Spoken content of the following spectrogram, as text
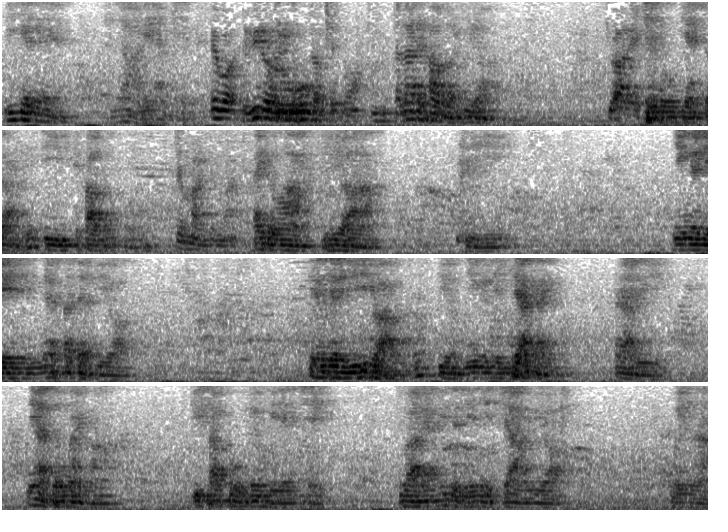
ပြီးခဲ့တဲ့လလေး အဖြစ်အေးပေါ့တပည့်တော်တို့ဟုတ်တာဖြစ်တော့တလားတစ်ခေါက်တော့ပြီးတော့ကြွားတယ်ခြေလုံးပြန်ကြွတယ်ဒီတစ်ခေါက်တော့ဒီမှာဒီမှာအဲ့တော့ကပြီးတော့ဒီငင်္ဂလေးနဲ့ပတ်သက်ပြီးတော့ကျေစင်ကြီးရွာနော်ပြီးတော့ငင်္ဂလေးပြတိုင်းအဲ့ဒါလေးညသုံးနိုင်မှာဒီဆောက်ဖို့လုပ်နေတဲ့အချိန်သူကလည်းအဲ့ဒီတည်းကြီးကြာပြီးတော့ဝင်လာ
